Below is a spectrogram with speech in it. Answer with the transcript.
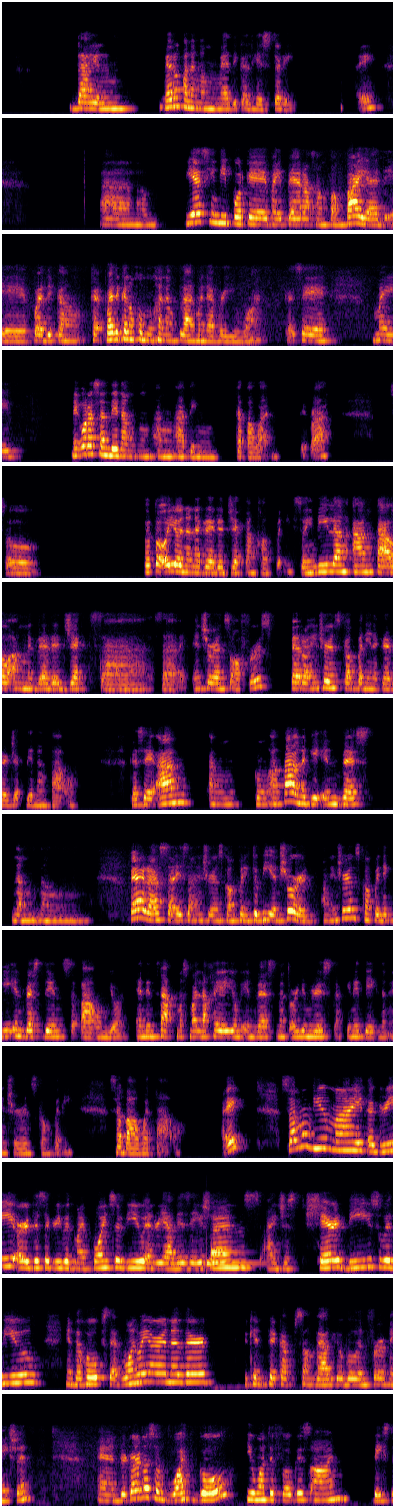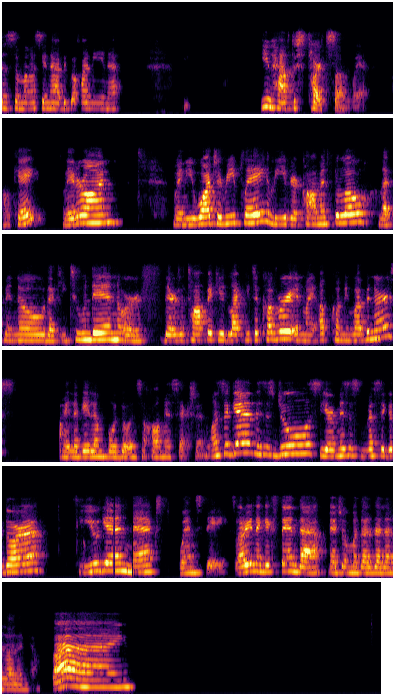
dahil meron ka nang medical history. Okay? Um, yes, hindi porke may pera kang pambayad, eh, pwede, kang, pwede ka lang kumuha ng plan whenever you want. Kasi may may orasan din ang, ang ating katawan. Di ba? So, totoo yun na nagre-reject ang company. So hindi lang ang tao ang nagre-reject sa sa insurance offers, pero ang insurance company nagre-reject din ng tao. Kasi ang ang kung ang tao nag invest ng ng pera sa isang insurance company to be insured, ang insurance company nag invest din sa taong yon. And in fact, mas malaki yung investment or yung risk na kinitake ng insurance company sa bawat tao. right? Some of you might agree or disagree with my points of view and realizations. I just share these with you in the hopes that one way or another, you can pick up some valuable information. And regardless of what goal you want to focus on, based on sa mga sinabi ko kanina, you have to start somewhere, okay? Later on, when you watch a replay, leave your comment below. Let me know that you tuned in or if there's a topic you'd like me to cover in my upcoming webinars. Pakilagay lang po doon sa comment section. Once again, this is Jules, your Mrs. Investigadora. See you again next Wednesday. Sorry, nag-extend ah. Medyo madaldal ang lola niya. Bye!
